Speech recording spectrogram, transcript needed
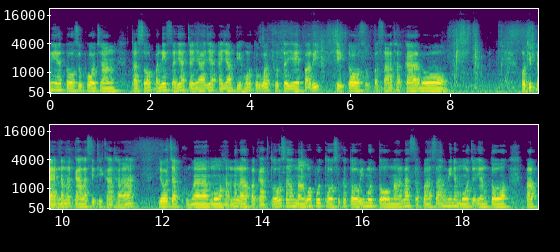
เนิยโตสุโพชัง ตัสโสปนิสยจยายะอายัมปิโหตุวัตถุตเยปริจิตโตสุปสาทกาโนบทที่8นมการลสิทธิคาถา โยจักขุมาโมหะมลาปกัตโตสามังวะพุทโธสุขโตวิมุตโตมาลัสสปาสาวินโมจยันโตปาเป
